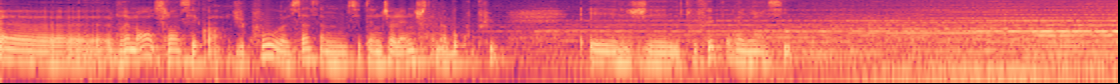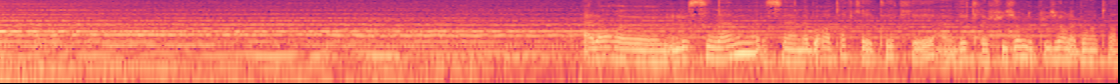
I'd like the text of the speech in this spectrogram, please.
Euh, vraiment, on se lançait quoi. Du coup, ça, c'était un challenge, ça m'a beaucoup plu. Et j'ai tout fait pour venir ici. Alors, euh, le CINAM, c'est un laboratoire qui a été créé avec la fusion de plusieurs laboratoires.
